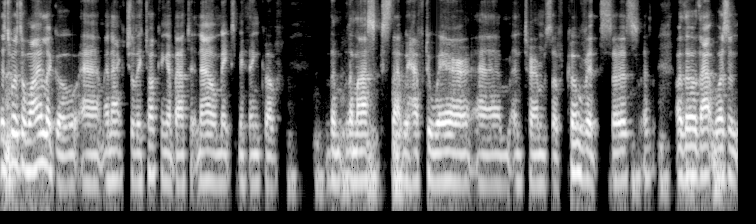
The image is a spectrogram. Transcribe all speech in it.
This was a while ago, um, and actually talking about it now makes me think of the, the masks that we have to wear um, in terms of COVID. So, although that wasn't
